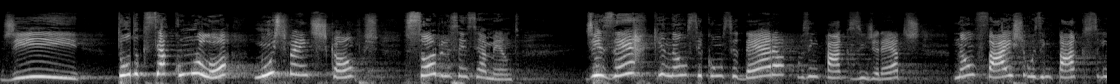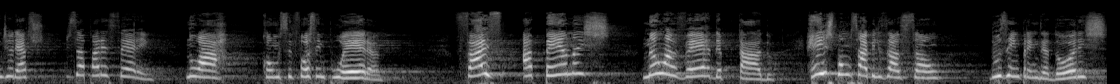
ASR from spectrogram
de tudo que se acumulou nos diferentes campos sobre licenciamento. Dizer que não se considera os impactos indiretos não faz os impactos indiretos desaparecerem no ar, como se fossem poeira. Faz apenas não haver, deputado, responsabilização dos empreendedores,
